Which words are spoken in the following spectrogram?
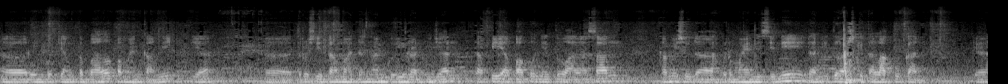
uh, rumput yang tebal pemain kami ya. Uh, terus ditambah dengan guyuran hujan tapi apa pun itu alasan kami sudah bermain di sini dan itu harus kita lakukan ya.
